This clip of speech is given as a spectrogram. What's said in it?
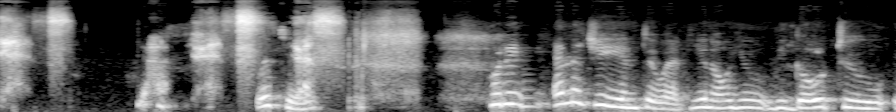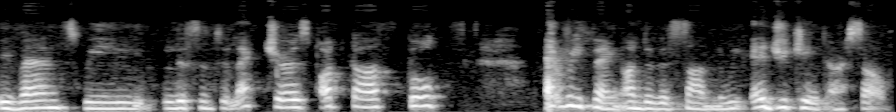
Yes. Yes. Yes. Which is yes. putting energy into it. You know, you we go to events, we listen to lectures, podcasts, books, everything under the sun. We educate ourselves.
